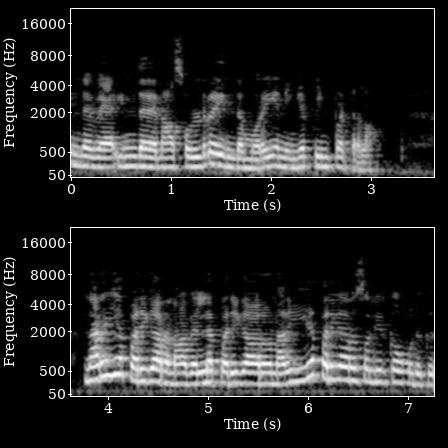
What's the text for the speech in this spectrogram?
இந்த வே இந்த நான் சொல்கிற இந்த முறையை நீங்கள் பின்பற்றலாம். நிறைய பரிகாரம் நான் வெள்ளை பரிகாரம் நிறைய பரிகாரம் சொல்லியிருக்கேன் உங்களுக்கு.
